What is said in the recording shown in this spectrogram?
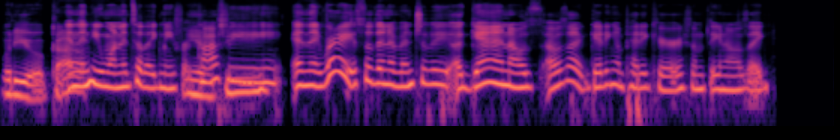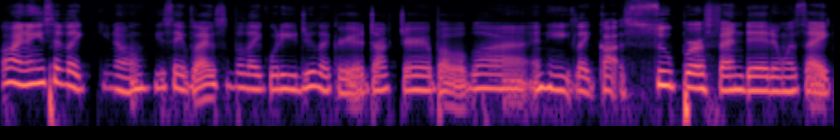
What are you, a cop? and then he wanted to like me for EMT. coffee. And then right. So then eventually again I was I was like getting a pedicure or something. I was like, Oh, I know you said like, you know, you save lives, but like what do you do? Like are you a doctor? Blah blah blah. And he like got super offended and was like,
